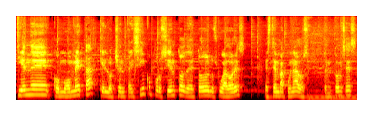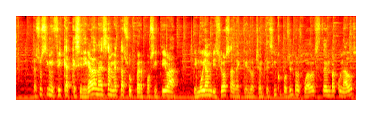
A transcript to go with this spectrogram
tiene como meta que el 85% de todos los jugadores estén vacunados. Entonces, eso significa que si llegaran a esa meta súper positiva y muy ambiciosa de que el 85% de los jugadores estén vacunados,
